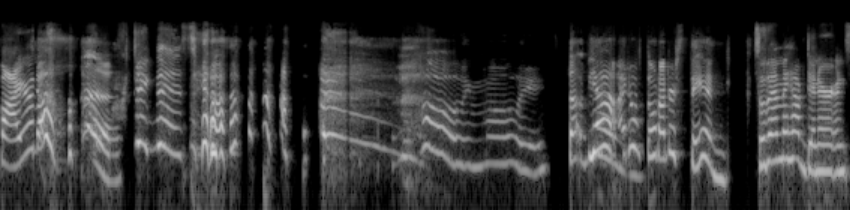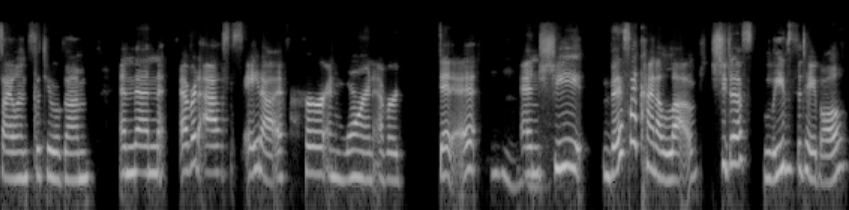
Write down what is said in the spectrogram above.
fire though. Take this. Holy moly! That- yeah, I don't don't understand. So then they have dinner in silence, the two of them. And then Everett asks Ada if her and Warren ever did it. Mhm. And she, this I kind of loved. She just leaves the table.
